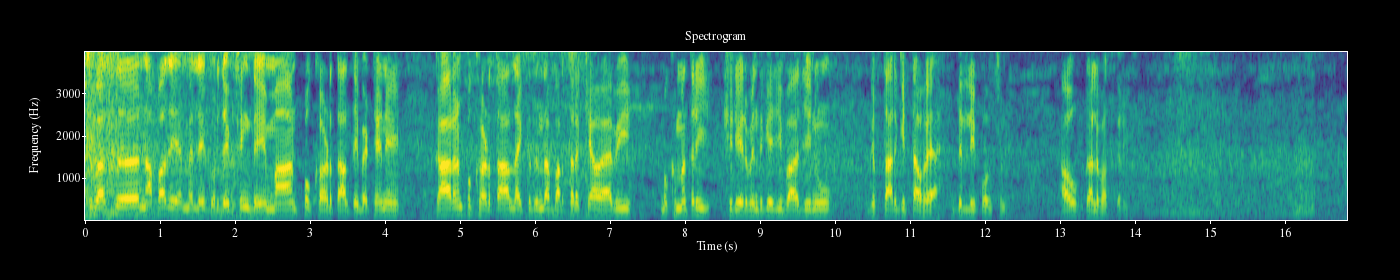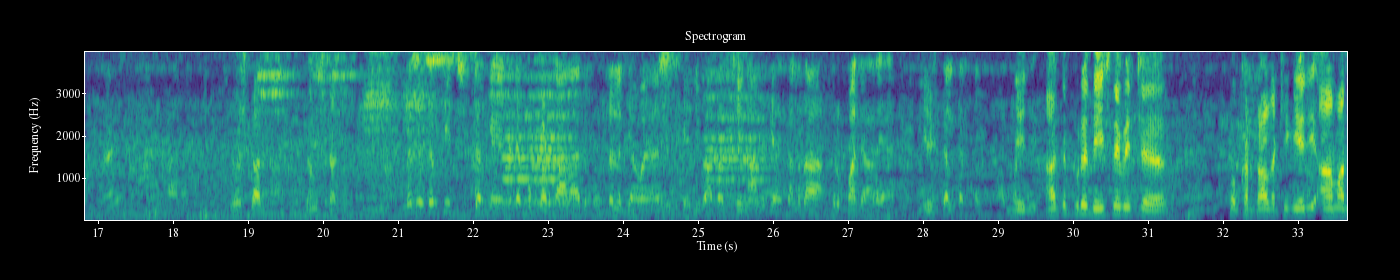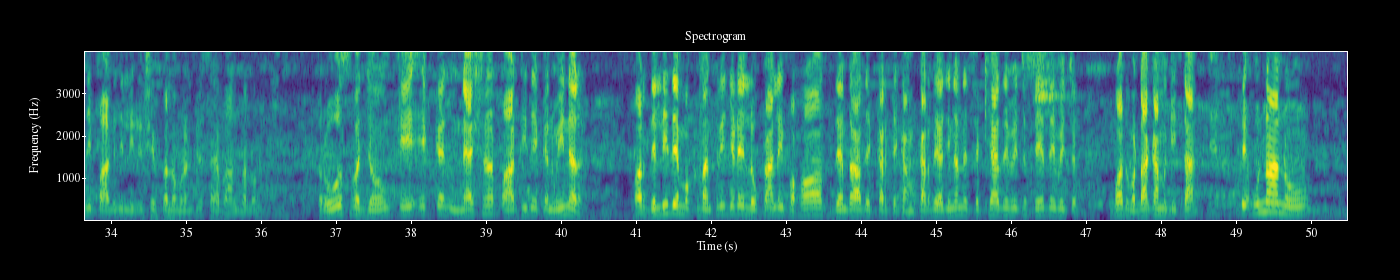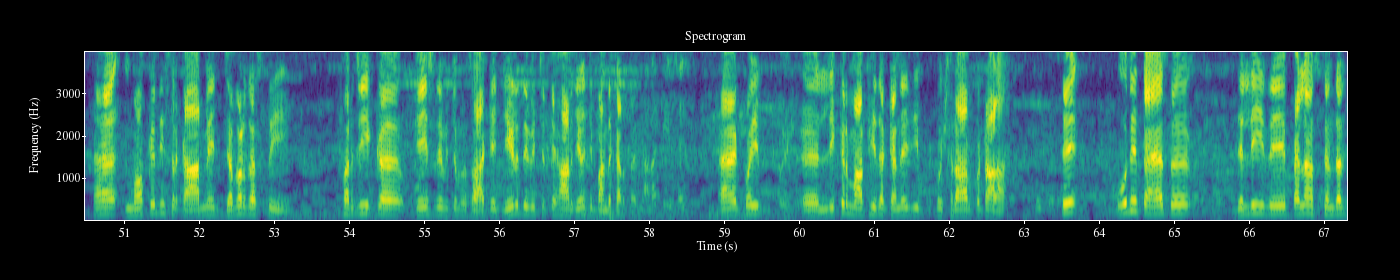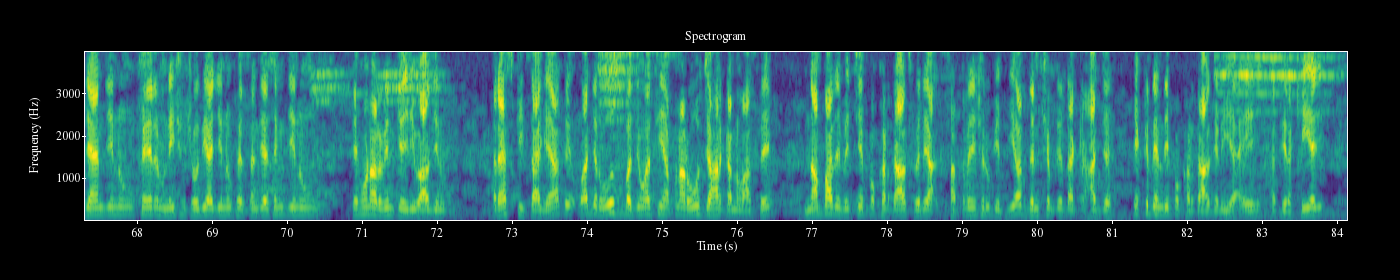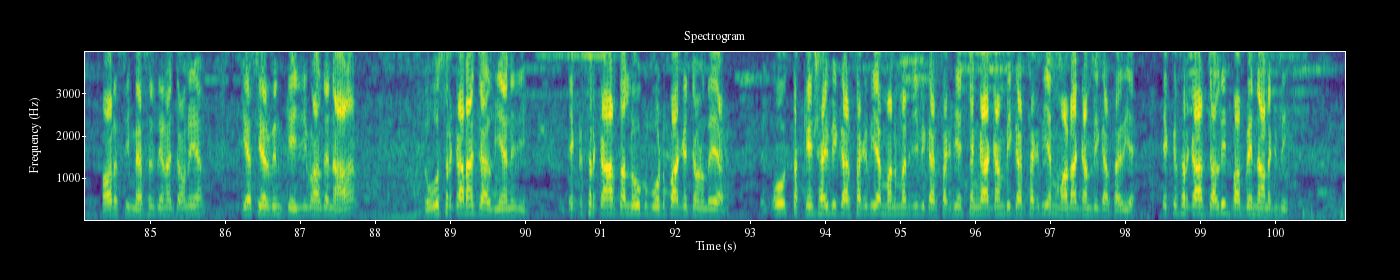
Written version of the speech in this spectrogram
ਇਸ ਵਕਤ ਨਾਭਾ ਦੇ ਐਮਐਲਏ ਗੁਰਦੇਵ ਸਿੰਘ ਦੇਮਾਨ ਭੁੱਖ ਹੜਤਾਲ ਤੇ ਬੈਠੇ ਨੇ। ਕਾਰਨ ਭੁੱਖ ਹੜਤਾਲ ਦਾ ਇੱਕ ਦਿਨ ਦਾ ਵਰਤ ਰੱਖਿਆ ਹੋਇਆ ਵੀ ਮੁੱਖ ਮੰਤਰੀ ਸ਼੍ਰੀ ਅਰਵਿੰਦ ਕੇਜਰੀਵਾਲ ਜੀ ਨੂੰ ਗ੍ਰਿਫਤਾਰ ਕੀਤਾ ਹੋਇਆ ਦਿੱਲੀ ਪੁਲਿਸ ਨੇ। ਆਓ ਗੱਲਬਾਤ ਕਰੀਏ। ਨਮਸਕਾਰ। ਨਮਸਕਾਰ ਮੈਨੂੰ ਸਰ ਕਿਸ ਕਰਕੇ ਜਿਹੜਾ ਭੁੱਖ ਹੜਤਾਲ ਆ ਅੱਜ ਪੋਸਟਰ ਲੱਗਿਆ ਹੋਇਆ ਹੈ ਅਰਵਿੰਦ ਕੇਜਰੀਵਾਲ ਦਾ ਤੁਸੀਂ ਨਾਮ ਲਿਖਿਆ ਕੱਲ ਦਾ ਗਰੁੱਪਾਂ 'ਚ ਆ ਰਿਹਾ ਹੈ ਇਸ ਗੱਲ ਕਰਕੇ। ਜੀ ਜੀ। ਅੱਜ ਪੂਰੇ ਦੇਸ਼ ਦੇ ਵਿੱਚ ਭੁੱਖ ਹੜਤਾਲ ਰੱਖੀ ਗਈ ਹੈ ਜੀ। ਆਮ ਆਦਮੀ ਪਾਰਟੀ ਦੀ ਲੀਡਰਸ਼ਿਪ ਵੱਲੋਂ ਵਲੰਟੀਅਰ ਸਹਿਬਾਨ ਵੱਲੋਂ ਰੋਸ ਵਜੋਂ ਕਿ ਇੱਕ ਨੈਸ਼ਨਲ ਪਾਰਟੀ ਦੇ ਕਨਵੀਨਰ ਔਰ ਦਿੱਲੀ ਦੇ ਮੁੱਖ ਮੰਤਰੀ ਜਿਹੜੇ ਲੋਕਾਂ ਲਈ ਬਹੁਤ ਦਿਨ ਰਾਤ ਇੱਕ ਕਰਕੇ ਕੰਮ ਕਰਦੇ ਆ ਜਿਨ੍ਹਾਂ ਨੇ ਸਿੱਖਿਆ ਦੇ ਵਿੱਚ ਸਿਹਤ ਦੇ ਵਿੱਚ ਬਹੁਤ ਵੱਡਾ ਕੰਮ ਕੀਤਾ। ਤੇ ਉਹਨਾਂ ਨੂੰ ਮੌਕੇ ਦੀ ਸਰਕਾਰ ਨੇ ਜ਼ਬਰਦਸਤੀ ਫਰਜ਼ੀ ਇੱਕ ਕੇਸ ਦੇ ਵਿੱਚ ਫਸਾ ਕੇ ਜੇਲ੍ਹ ਦੇ ਵਿੱਚ ਤਿਹਾੜ ਜੇਲ੍ਹ 'ਚ ਬੰਦ ਕਰਤਾ ਜੀ। ਕੋਈ ਲਿਕਰ ਮਾਫੀ ਦਾ ਕਹਿੰਦੇ ਜੀ ਕੋਈ ਸ਼ਰਾਬ ਘੁਟਾਲਾ। ਤੇ ਉਹਦੇ ਤਹਿਤ ਦਿੱਲੀ ਦੇ ਪਹਿਲਾਂ ਸਤਿੰਦਰ ਜੈਨ ਜੀ ਨੂੰ ਫਿਰ ਮਨੀਸ਼ ਸਿਸੋਦੀਆ ਜੀ ਨੂੰ ਫਿਰ ਸੰਜੇ ਸਿੰਘ ਜੀ ਨੂੰ ਤੇ ਹੁਣ ਅਰਵਿੰਦ ਕੇਜਰੀਵਾਲ ਜੀ ਨੂੰ ਅਰੈਸਟ ਕੀਤਾ ਗਿਆ ਤੇ ਅੱਜ ਰੋਸ ਵਜੋਂ ਅਸੀਂ ਆਪਣਾ ਰੋਸ ਜ਼ਾਹਰ ਕਰਨ ਵਾਸਤੇ ਨਾਭਾ ਦੇ ਵਿੱਚ ਇਹ ਭੁੱਖ ਹੜਤਾਲ ਸਵੇਰੇ 7 ਵਜੇ ਸ਼ੁਰੂ ਕੀਤੀ ਹੈ ਔਰ ਦਿਨ ਸ਼ਿਫਟ ਤੱਕ ਅੱਜ ਇੱਕ ਦਿਨ ਦੀ ਭੁੱਖ ਹੜਤਾਲ ਜਿਹੜੀ ਆ ਇਹ ਅਸੀਂ ਰੱਖੀ ਹੈ ਜੀ। ਔਰ ਅਸੀਂ ਮੈਸੇਜ ਦੇਣਾ ਚਾਹੁੰਦੇ ਆ ਕਿ ਅਸੀਂ ਅਰਵਿੰਦ ਕੇਜਰੀਵਾਲ ਦੇ ਨਾਲ ਦੋ ਸਰਕਾਰਾਂ ਚੱਲਦੀਆਂ ਨੇ ਜੀ। ਇੱਕ ਸਰਕਾਰ ਤਾਂ ਲੋਕ ਵੋਟ ਪਾ ਕੇ ਚੁਣਦੇ ਆ। ਉਹ ਧੱਕੇਸ਼ਾਹੀ ਵੀ ਕਰ ਸਕਦੀ ਹੈ ਮਨਮਰਜ਼ੀ ਵੀ ਕਰ ਸਕਦੀ ਹੈ ਚੰਗਾ ਕੰਮ ਵੀ ਕਰ ਸਕਦੀ ਹੈ ਮਾੜਾ ਕੰਮ ਵੀ ਕਰ ਸਕਦੀ ਹੈ ਇੱਕ ਸਰਕਾਰ ਚੱਲਦੀ ਬਾਬੇ ਨਾਨਕ ਦੀ।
